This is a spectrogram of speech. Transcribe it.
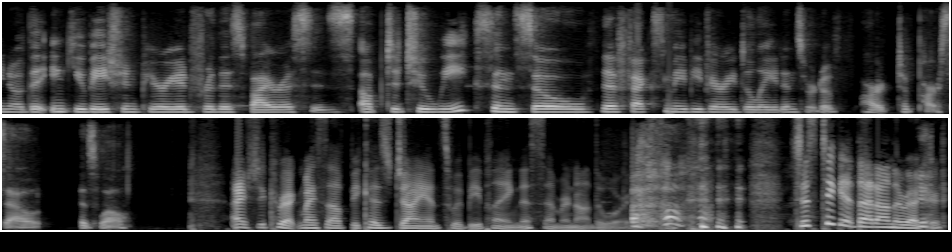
you know the incubation period for this virus is up to two weeks and so the effects may be very delayed and sort of hard to parse out as well I should correct myself because Giants would be playing this summer, not the Warriors. Just to get that on the record.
